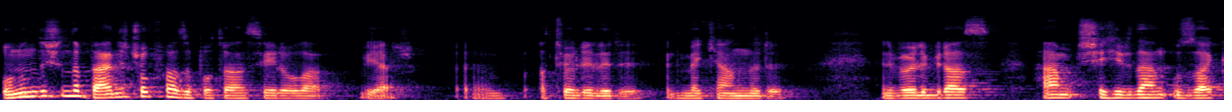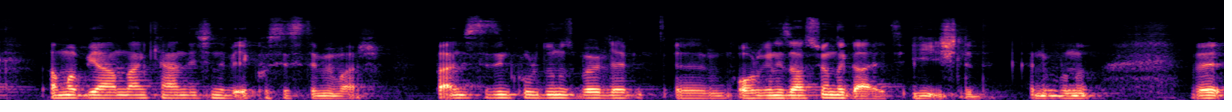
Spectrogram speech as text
onun dışında bence çok fazla potansiyeli olan bir yer. Ee, atölyeleri, hani mekanları. Hani böyle biraz hem şehirden uzak ama bir yandan kendi içinde bir ekosistemi var. Bence sizin kurduğunuz böyle e, organizasyon da gayet iyi işledi. Hani bunu ve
